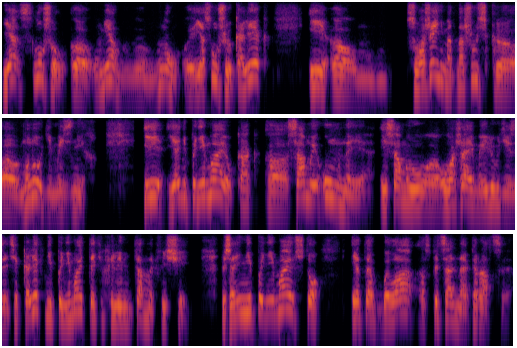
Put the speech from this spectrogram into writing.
я слушал, э, у меня, ну, я слушаю коллег, и э, с уважением отношусь к э, многим из них. И я не понимаю, как самые умные и самые уважаемые люди из этих коллег не понимают таких элементарных вещей. То есть они не понимают, что это была специальная операция.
